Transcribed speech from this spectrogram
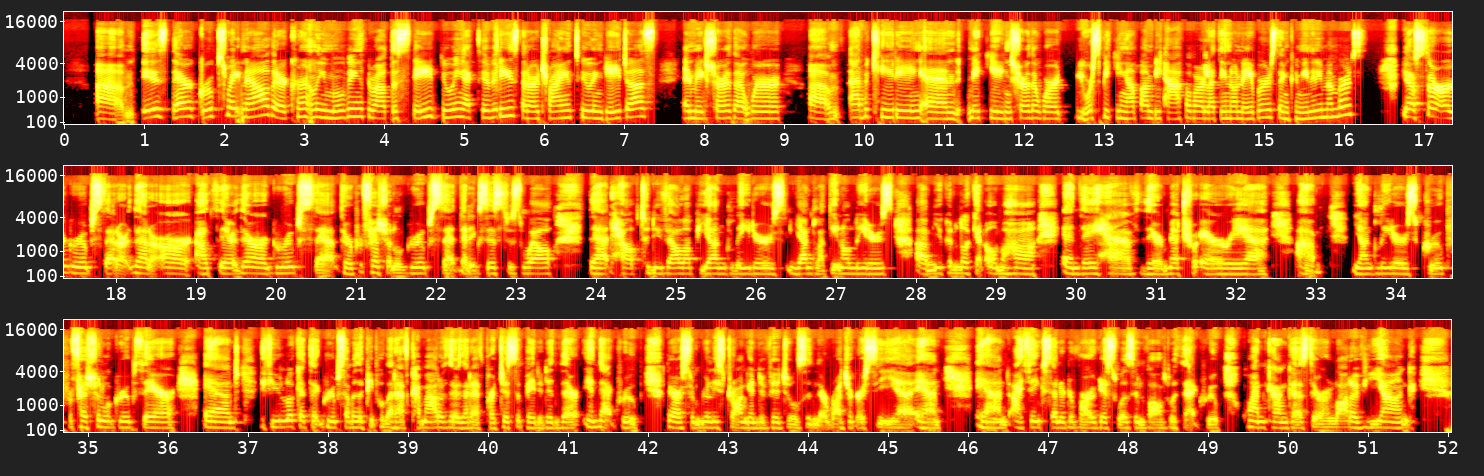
Um, is there groups right now that are currently moving throughout the state doing activities that are trying to engage us and make sure that we're um, advocating and making sure that we're we're speaking up on behalf of our Latino neighbors and community members? Yes, there are groups that are that are out there. There are groups that there are professional groups that that exist as well that help to develop young leaders, young Latino leaders. Um, you can look at Omaha, and they have their metro area um, young leaders group, professional group there. And if you look at that group, some of the people that have come out of there that have participated in there in that group, there are some really strong individuals in there. Roger Garcia and and and I think Senator Vargas was involved with that group. Juan Cangas. There are a lot of young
